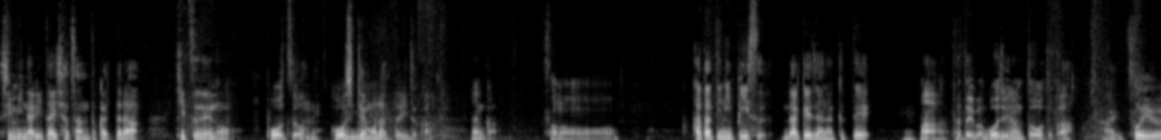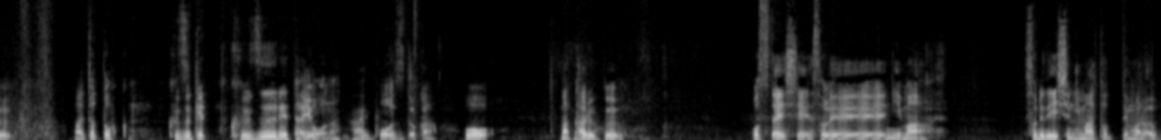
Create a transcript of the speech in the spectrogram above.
い、シミナリ大社さんとかやったら、狐のポーズをね、こうしてもらったりとか、うん、なんか、その、片手にピースだけじゃなくて、まあ、例えば50の塔とか、はい、そういう、まあ、ちょっと崩け、崩れたようなポーズとかを、まあ、軽くお伝えして、それにまあ、それで一緒にまあ撮ってもらう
